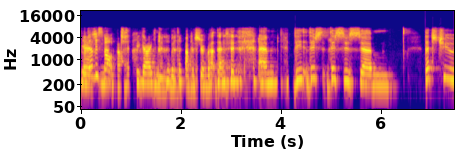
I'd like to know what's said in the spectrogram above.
Yes, but that is no, not. I had a big argument with the publisher about that. um, the, this this is. Um, that's true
